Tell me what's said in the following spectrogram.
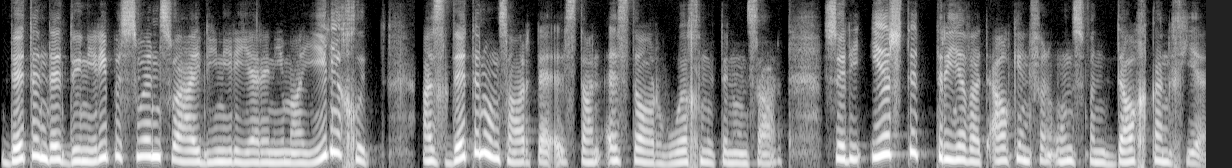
dit en dit doen hierdie persoon so hy dien nie die Here nie, maar hierdie goed As dit in ons harte is, dan is daar hoogmoed in ons hart. So die eerste tree wat elkeen van ons vandag kan gee,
